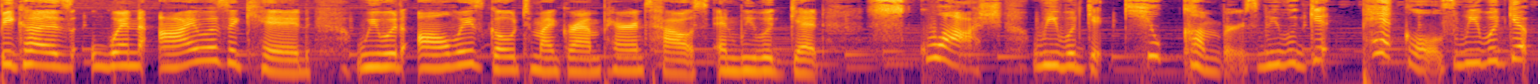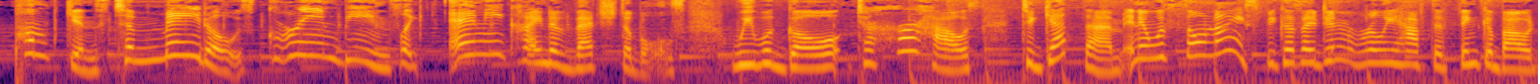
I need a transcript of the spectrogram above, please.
because when I was a kid, we would always go to my grandparents' house and we would get squash, we would get cucumbers, we would get pickles, we would get pumpkins, tomatoes, green beans, like any kind of vegetables. We would go to her house to get them. And it was so nice because I didn't really have to think about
